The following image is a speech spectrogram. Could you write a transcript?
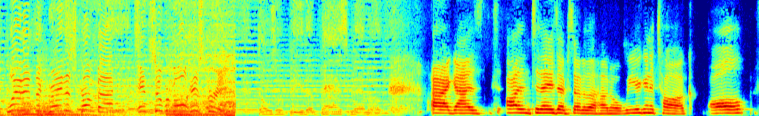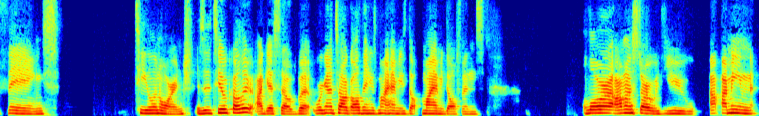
completed the greatest comeback in Super Bowl history. Those will be the best memories. All right, guys. On today's episode of the Huddle, we are going to talk all things teal and orange. Is it a teal color? I guess so. But we're going to talk all things Miami's Miami Dolphins. Laura, I'm going to start with you. I, I mean,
